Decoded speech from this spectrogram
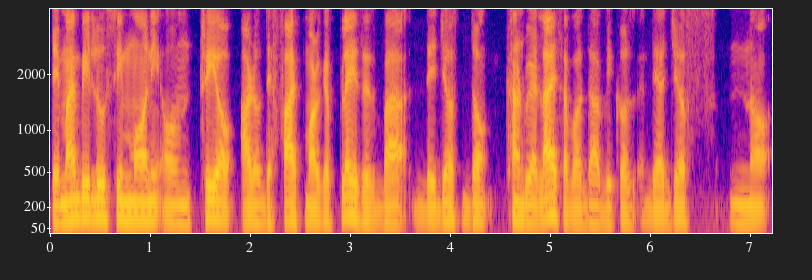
they might be losing money on three out of the five marketplaces, but they just don't can realize about that because they're just not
